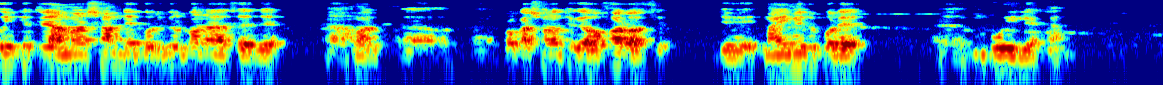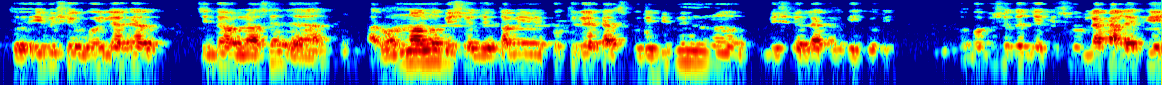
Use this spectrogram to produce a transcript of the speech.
ওই ক্ষেত্রে আমার সামনে পরিকল্পনা আছে যে আমার প্রকাশনা থেকে অফারও আছে যে মাইমের উপরে বই লেখা। তো এই বিষয়ে বই লেখার চিন্তা ভাবনা আছে আর অন্যান্য বিষয় যেহেতু আমি পত্রিকায় কাজ করি, বিভিন্ন বিষয়ে লেখালেখি করি, তো ভবিষ্যতে যে কিছু লেখালেখি,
